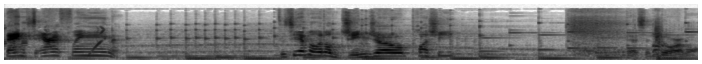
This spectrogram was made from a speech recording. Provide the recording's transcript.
Thanks, Earthling! Does he have a little Jinjo plushie? Yes, adorable.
